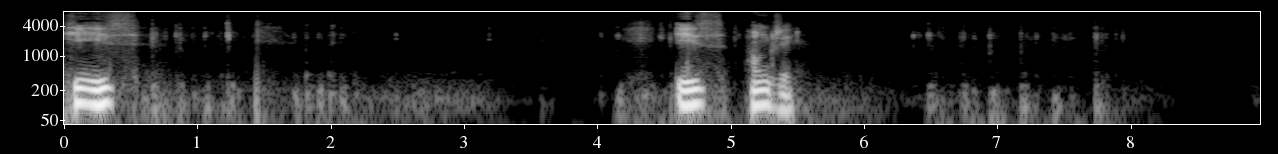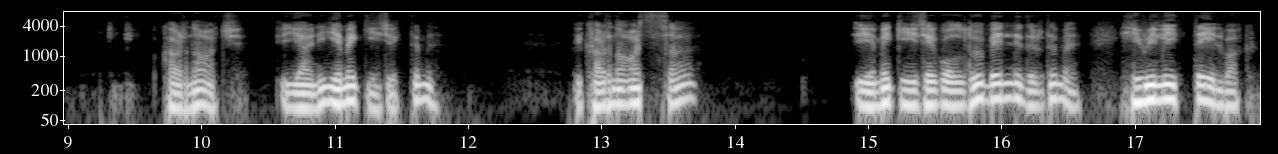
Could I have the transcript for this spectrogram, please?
He is is hungry. Karnı aç. Yani yemek yiyecek değil mi? E karnı açsa yemek yiyecek olduğu bellidir değil mi? He will eat değil bak.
